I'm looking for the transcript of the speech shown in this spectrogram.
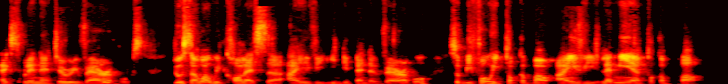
explanatory variables, those are what we call as IV, independent variable. So before we talk about IV, let me talk about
